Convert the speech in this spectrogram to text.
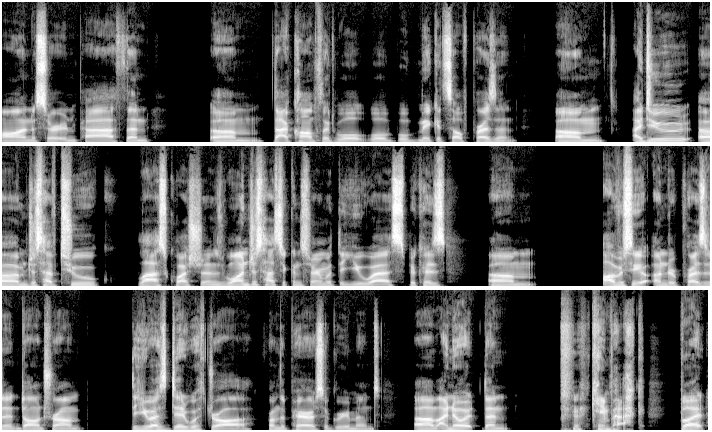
on a certain path, then um, that conflict will will will make itself present. Um, I do um, just have two last questions. One just has to concern with the U.S. because um, obviously under President Donald Trump, the U.S. did withdraw from the Paris Agreement. Um, I know it then came back, but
